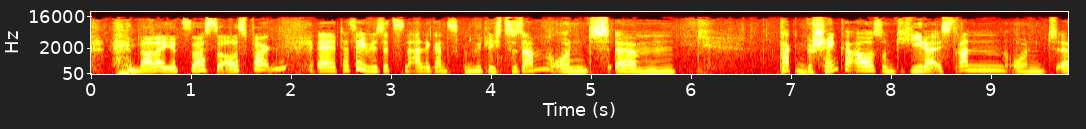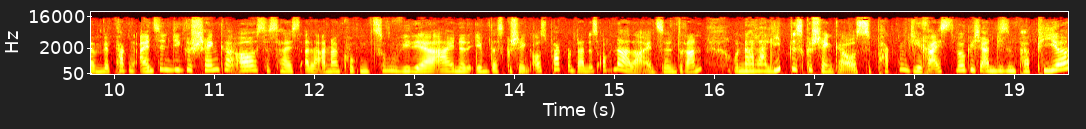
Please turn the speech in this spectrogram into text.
Nala, jetzt darfst du auspacken? Äh, tatsächlich, wir sitzen alle ganz gemütlich zusammen und ähm, packen Geschenke aus und jeder ist dran und ähm, wir packen einzeln die Geschenke aus. Das heißt, alle anderen gucken zu, wie der eine eben das Geschenk auspackt und dann ist auch Nala einzeln dran. Und Nala liebt es, Geschenke auszupacken. Die reißt wirklich an diesem Papier.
